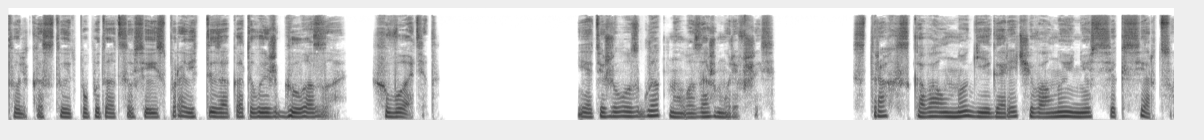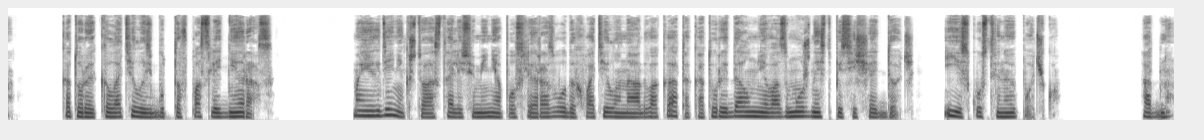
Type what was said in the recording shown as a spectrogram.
Только стоит попытаться все исправить, ты закатываешь глаза. Хватит. Я тяжело сглотнула, зажмурившись. Страх сковал ноги и горячей волной несся к сердцу, которое колотилось будто в последний раз. Моих денег, что остались у меня после развода, хватило на адвоката, который дал мне возможность посещать дочь и искусственную почку. Одну.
